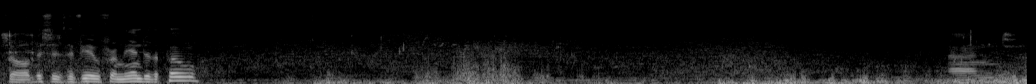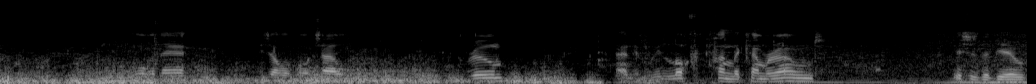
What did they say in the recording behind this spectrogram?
So this is the view from the end of the pool. And over there is our hotel room. And if we look, pan the camera around, this is the view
